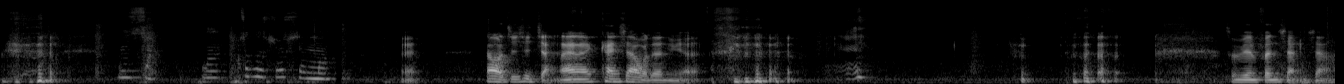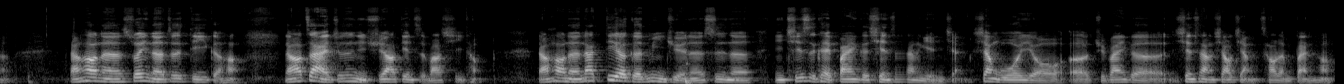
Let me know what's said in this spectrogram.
分享？那这个是什么？那我继续讲，来来看一下我的女儿。顺便分享一下哈，然后呢，所以呢，这是第一个哈，然后再来就是你需要电子报系统。然后呢，那第二个秘诀呢是呢，你其实可以办一个线上演讲，像我有呃举办一个线上销讲超人班哈，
